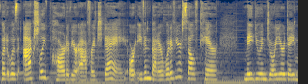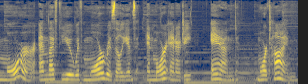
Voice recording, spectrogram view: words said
but it was actually part of your average day? Or even better, what if your self care made you enjoy your day more and left you with more resilience and more energy and more time?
